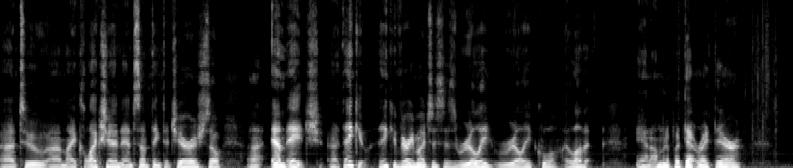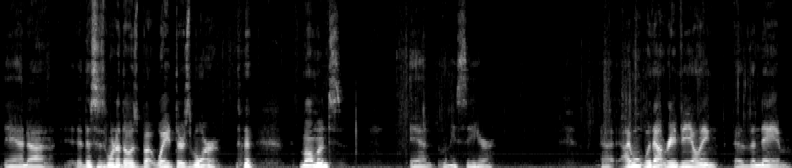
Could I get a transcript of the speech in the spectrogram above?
uh, to uh, my collection and something to cherish. So, uh, MH, uh, thank you. Thank you very much. This is really, really cool. I love it. And I'm going to put that right there. And uh, this is one of those, but wait, there's more moments. And let me see here. Uh, I won't, without revealing uh, the name,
